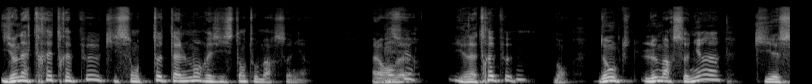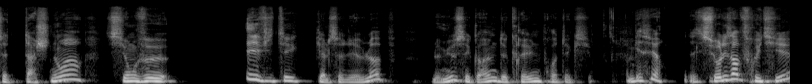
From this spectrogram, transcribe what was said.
il y en a très très peu qui sont totalement résistantes au marsonia. Alors, il y en a très peu. Mm. Bon, donc le marsonia, qui est cette tache noire, si on veut éviter qu'elle se développe, le mieux c'est quand même de créer une protection. Bien sûr. Sur les arbres fruitiers,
